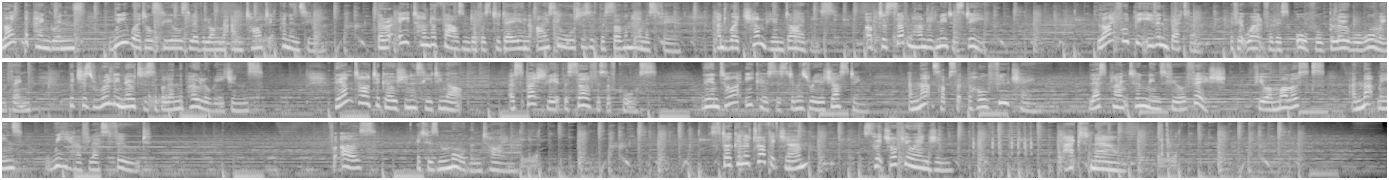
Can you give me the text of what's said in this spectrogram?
Like the penguins, we Weddell seals live along the Antarctic Peninsula. There are 800,000 of us today in the icy waters of the Southern Hemisphere, and we're champion divers, up to 700 metres deep. Life would be even better if it weren't for this awful global warming thing, which is really noticeable in the polar regions. The Antarctic Ocean is heating up, especially at the surface, of course. The entire ecosystem is readjusting, and that's upset the whole food chain. Less plankton means fewer fish, fewer mollusks, and that means we have less food. For us, it is more than time. Stuck in a traffic jam? Switch off your engine. Act now.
